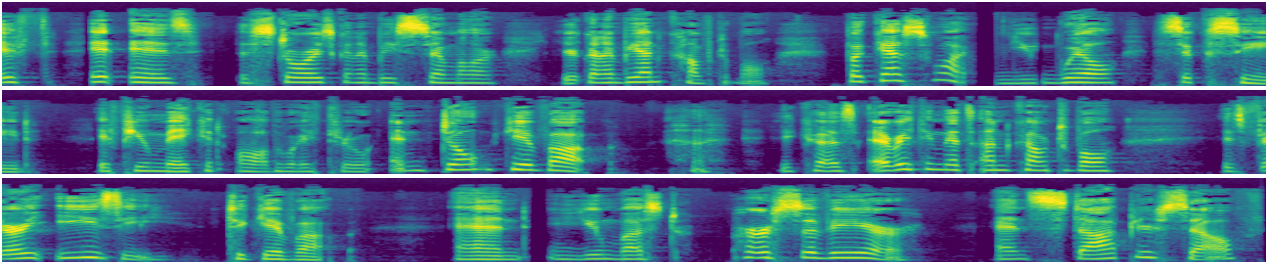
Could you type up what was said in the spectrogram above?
if it is, the story is going to be similar. You're going to be uncomfortable. But guess what? You will succeed if you make it all the way through. And don't give up because everything that's uncomfortable is very easy to give up. And you must persevere and stop yourself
